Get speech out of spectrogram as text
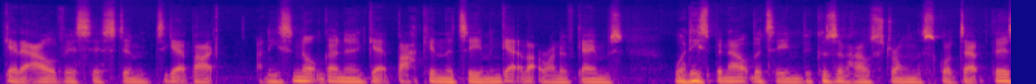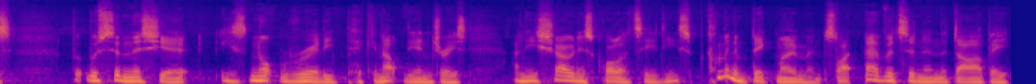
get it out of his system to get back and he's not going to get back in the team and get that run of games when he's been out the team because of how strong the squad depth is. But we've seen this year he's not really picking up the injuries, and he's shown his quality. He's coming in big moments like Everton in the derby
